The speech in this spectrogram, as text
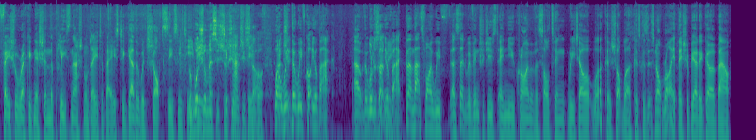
facial recognition, the police national database, together with shop CCTV. But what's your message to to catch security people. staff? Well, we, that we've got your back. Uh, that What we've does got that your mean? back. But that's why we've said we've introduced a new crime of assaulting retail workers, shop workers, because it's not right. They should be able to go about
